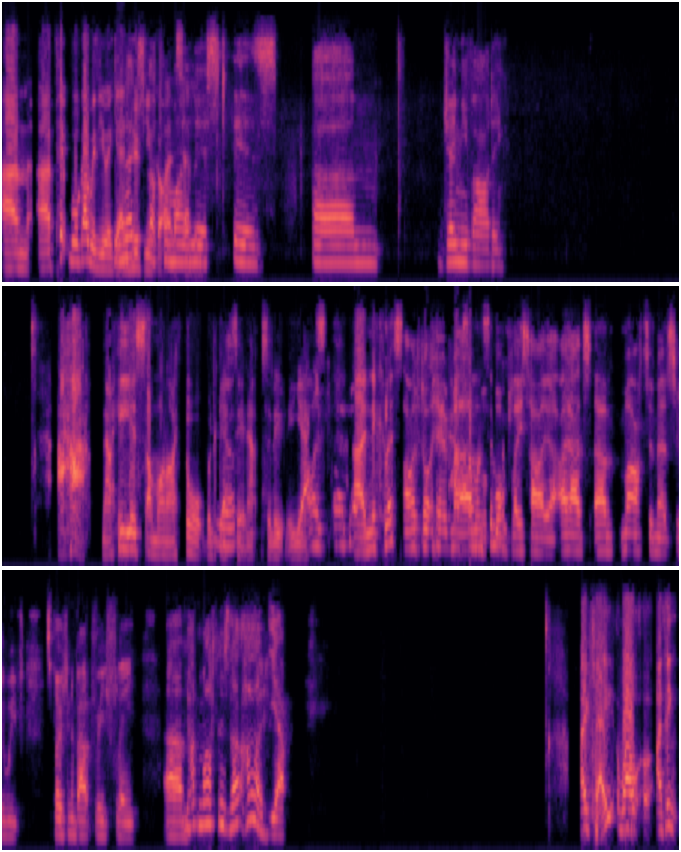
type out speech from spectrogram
um uh, Pip, we'll go with you again. Who've you up got on my seven? list is um, Jamie Vardy. Aha! Now he is someone I thought would get in. Absolutely, yes. I've, I've got, Uh, Nicholas. I've got him have um, someone similar? one place higher. I had um, Martinez, who we've spoken about briefly. Um, you had Martinez that high? yeah, Okay, well, I think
